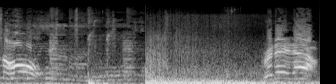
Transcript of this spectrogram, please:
In the hole! Grenade out!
